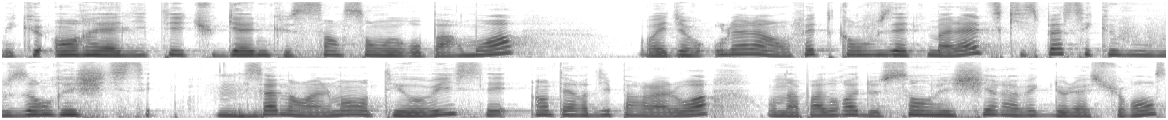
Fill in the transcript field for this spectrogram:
mais qu'en réalité, tu gagnes que 500 euros par mois, on va dire, oulala, en fait, quand vous êtes malade, ce qui se passe, c'est que vous vous enrichissez. Mhm. Et ça, normalement, en théorie, c'est interdit par la loi. On n'a pas le droit de s'enrichir avec de l'assurance.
